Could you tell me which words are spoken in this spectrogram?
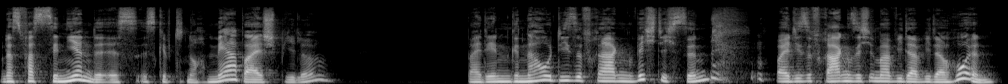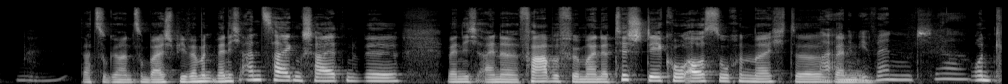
Und das Faszinierende ist, es gibt noch mehr Beispiele, bei denen genau diese Fragen wichtig sind, weil diese Fragen sich immer wieder wiederholen. Dazu gehören zum Beispiel, wenn, man, wenn ich Anzeigen schalten will, wenn ich eine Farbe für meine Tischdeko aussuchen möchte, Bei wenn einem Event, ja. und,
